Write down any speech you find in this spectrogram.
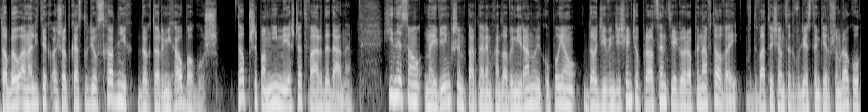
To był analityk Ośrodka Studiów Wschodnich dr Michał Bogusz. To przypomnijmy jeszcze twarde dane. Chiny są największym partnerem handlowym Iranu i kupują do 90% jego ropy naftowej. W 2021 roku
